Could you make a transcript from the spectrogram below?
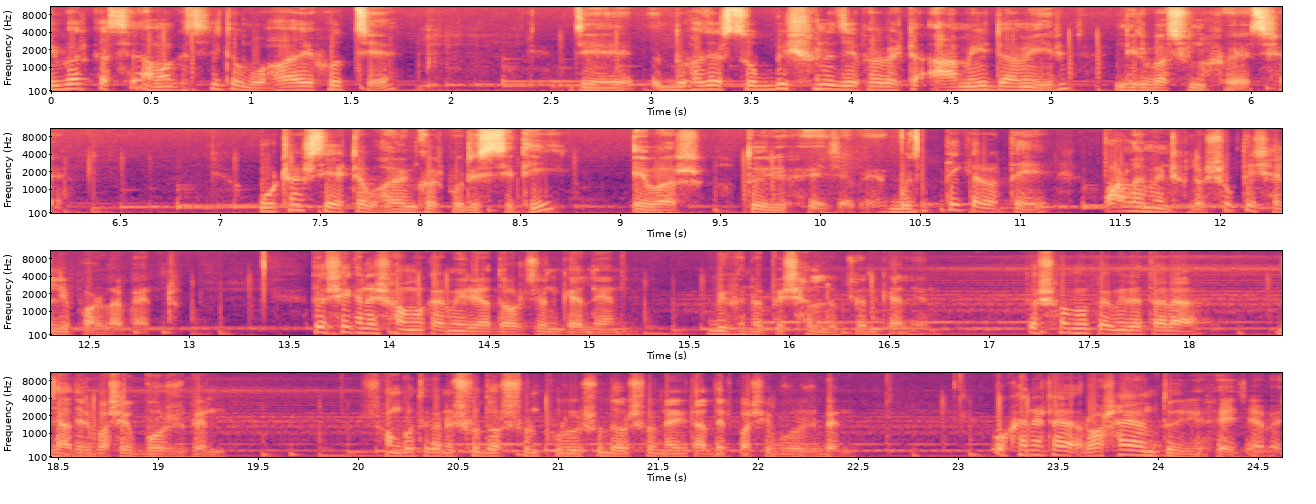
এবার কাছে আমার কাছে যেটা ভয় হচ্ছে যে দু হাজার চব্বিশ সনে যেভাবে একটা আমির ডামির নির্বাচন হয়েছে, ওটার চেয়ে একটা ভয়ঙ্কর পরিস্থিতি এবার তৈরি হয়ে যাবে। সত্যিকার অর্থে পার্লামেন্ট হলো শক্তিশালী পার্লামেন্ট। তো সেখানে সমকামীরা দশজন গেলেন, বিভিন্ন পেশার লোকজন গেলেন। তো সমকামীরা তারা যাদের পাশে বসবেন, সঙ্গত কোনো সুদর্শন, পুরুষ সুদর্শন নারী তাদের পাশে বসবেন। ওখানে একটা রসায়ন তৈরি হয়ে যাবে।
